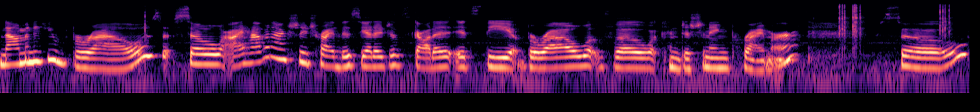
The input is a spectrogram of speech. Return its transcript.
Now I'm gonna do brows. So I haven't actually tried this yet, I just got it. It's the Browvo Conditioning Primer. So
